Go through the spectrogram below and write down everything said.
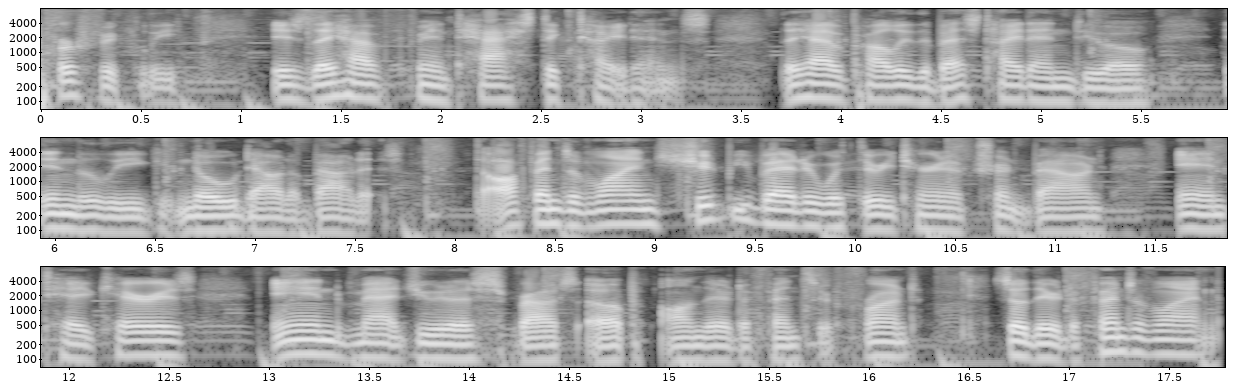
perfectly is they have fantastic tight ends. They have probably the best tight end duo in the league, no doubt about it. The offensive line should be better with the return of Trent Brown and Ted Karras, and Matt Breida sprouts up on their defensive front. So their defensive line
